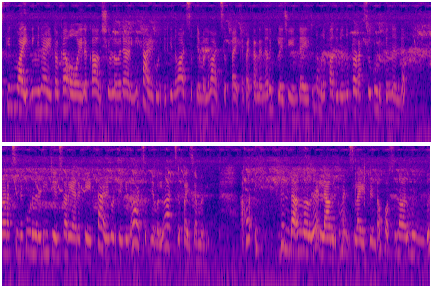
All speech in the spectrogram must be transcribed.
സ്കിൻ വൈറ്റനിങ്ങിനായിട്ടൊക്കെ ഓയിലൊക്കെ ആവശ്യമുള്ളവരാണെങ്കിൽ താഴെ കൊടുത്തിരിക്കുന്ന വാട്സപ്പ് നമ്പറിൽ വാട്സപ്പ് അയക്കുക പെട്ടെന്ന് തന്നെ റിപ്ലൈ ചെയ്യുന്നതായിരിക്കും. നമ്മൾ പതിനൊന്ന് പ്രൊഡക്ട്സ് കൊടുക്കുന്നുണ്ട്. പ്രൊഡക്ട്സിന്റെ കൂടുതൽ ഡീറ്റെയിൽസ് അറിയാനൊക്കെ ആയിട്ട് താഴെ കൊടുത്തിരിക്കുന്ന വാട്സപ്പ് നമ്പറിൽ വാട്സപ്പ് അയച്ചാൽ മതി. അപ്പോൾ ഇതെന്താണെന്നുള്ളത് എല്ലാവർക്കും മനസ്സിലായിട്ടുണ്ടോ കുറച്ച് നാൾ മുൻപ്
